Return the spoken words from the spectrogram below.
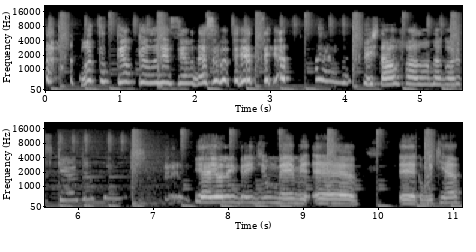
Quanto tempo que eu não recebo décimo terceiro? Vocês estavam falando agora, eu fiquei, meu Deus. E aí eu lembrei de um meme. É, é, como é que é?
